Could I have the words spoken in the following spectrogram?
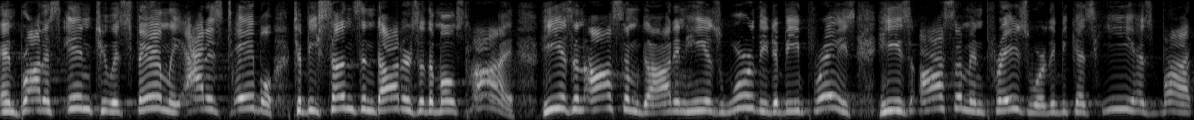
and brought us into his family at his table to be sons and daughters of the Most High. He is an awesome God and he is worthy to be praised. He's awesome and praiseworthy because he has brought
